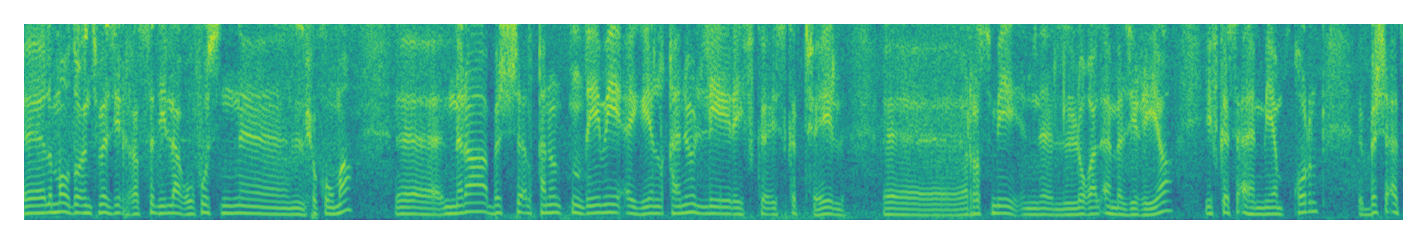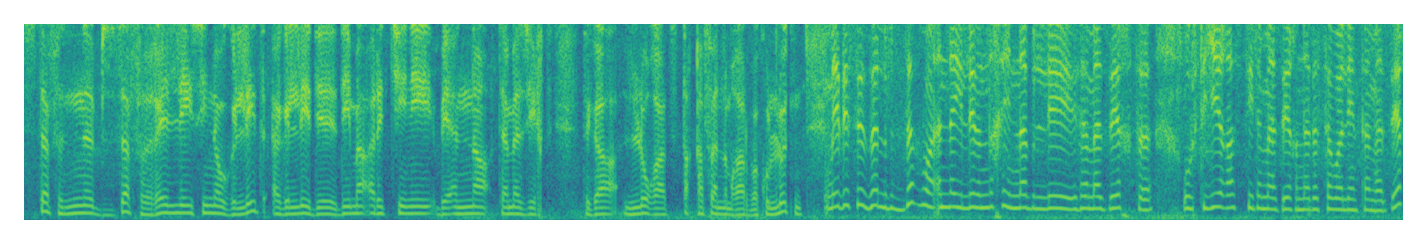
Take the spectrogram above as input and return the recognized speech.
الموضوع تمازيغ غصه ديال غفوس الحكومة. آه، نرى باش القانون التنظيمي أي القانون اللي يسكر تفعيل آه، الرسمي اللغة الأمازيغية يفكس أهمية مقرن باش تستافد بزاف غير اللي سينا وقليت اقلي ديما اريتيني بأن تمازيغ تلقى اللغة الثقافة المغاربة كلوتن مي دي سيزال بزاف هو أن اللي نخينا باللي تمازيغ ورثي غاستي تمازيغ نادا سوالين تمازيغ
